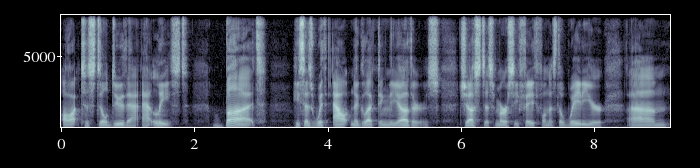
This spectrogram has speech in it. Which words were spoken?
ought to still do that at least. But he says, without neglecting the others justice, mercy, faithfulness, the weightier um,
